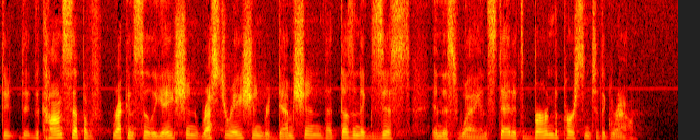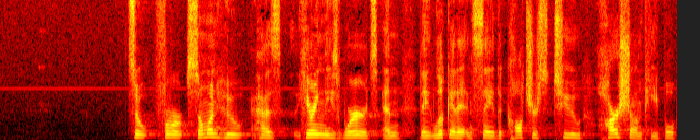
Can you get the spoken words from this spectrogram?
The, the, the, concept of reconciliation, restoration, redemption, that doesn't exist in this way. Instead, it's burn the person to the ground. So, for someone who has hearing these words and they look at it and say the culture's too harsh on people,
